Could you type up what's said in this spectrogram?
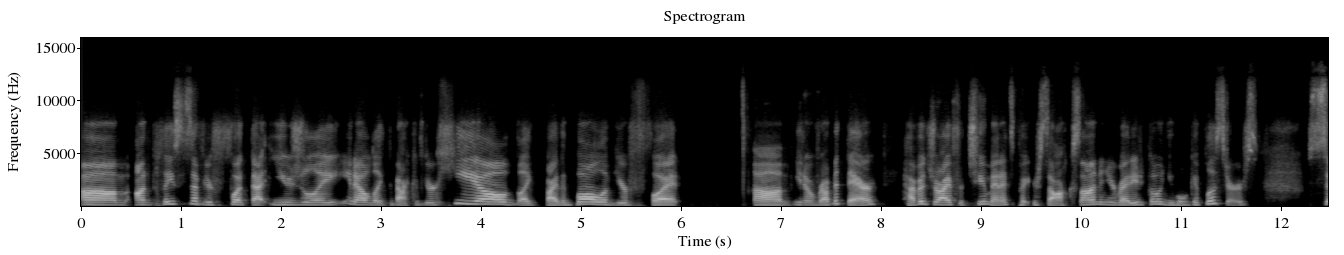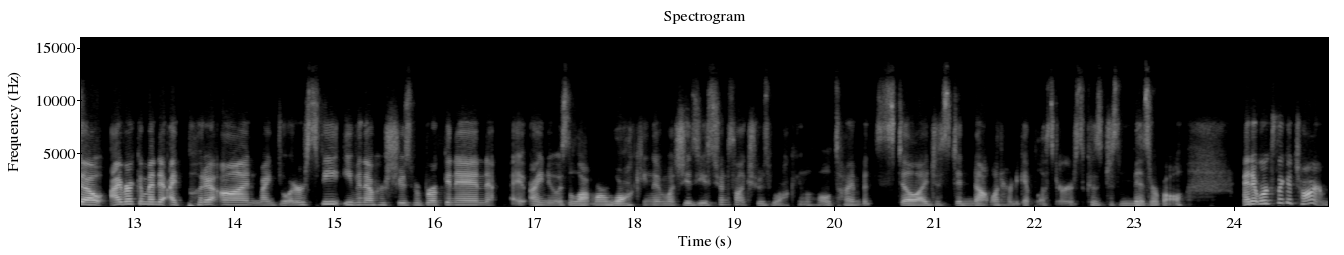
um, on places of your foot that usually, you know, like the back of your heel, like by the ball of your foot. Um, you know, rub it there, have it dry for two minutes, put your socks on, and you're ready to go, and you won't get blisters. So I recommend it. I put it on my daughter's feet, even though her shoes were broken in. I, I, knew it was a lot more walking than what she's used to. And it's not like she was walking the whole time, but still, I just did not want her to get blisters because just miserable. And it works like a charm.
